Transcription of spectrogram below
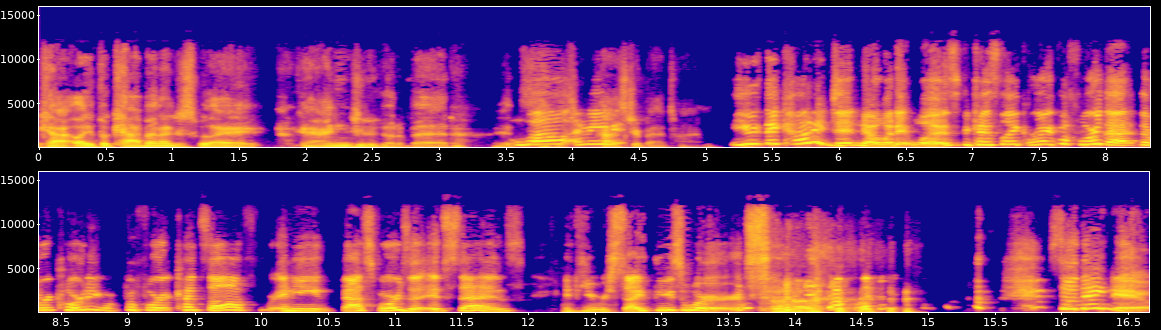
cat like the cabin. I just be like, okay, I need you to go to bed. It's, Well, it's I mean- past your bedtime. You they kind of did know what it was because like right before that, the recording before it cuts off and he fast forwards it, it says, if you recite these words. Uh-huh. so they knew.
